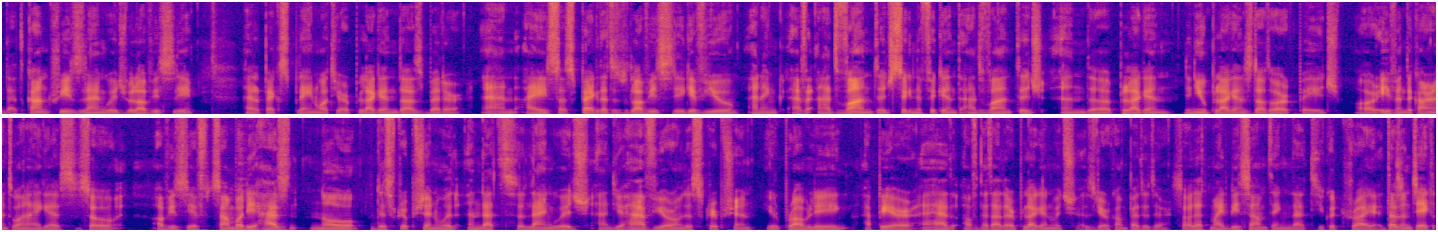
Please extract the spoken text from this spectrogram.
that country's language will obviously help explain what your plugin does better. And I suspect that it will obviously give you an, an advantage, significant advantage in the plugin, the new plugins.org page, or even the current one, I guess. So obviously if somebody has no description within that language and you have your own description you'll probably appear ahead of that other plugin which is your competitor. So that might be something that you could try. It doesn't take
